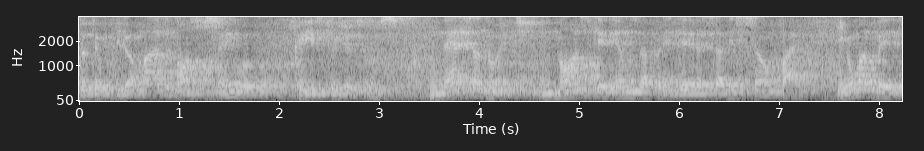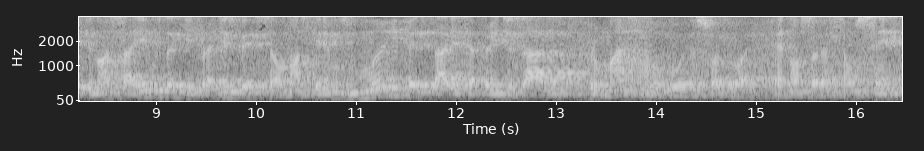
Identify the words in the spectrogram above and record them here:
do Teu Filho amado, nosso Senhor Cristo Jesus. Nessa noite, nós queremos aprender essa lição, Pai. E uma vez que nós saímos daqui para dispersão, nós queremos manifestar esse aprendizado para o máximo louvor da Sua glória. É nossa oração sempre,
